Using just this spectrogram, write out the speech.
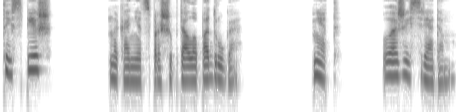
«Ты спишь?» — наконец прошептала подруга. «Нет, ложись рядом».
